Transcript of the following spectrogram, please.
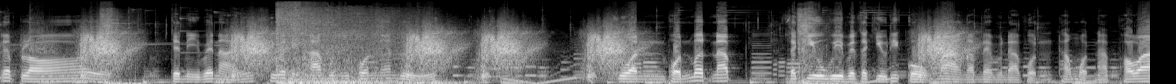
เรียบร้อย จะหนีไปไหนคิดว่าหนีข้ามคุณนิพนนั่นหรือ ส่วนผลมืดนะครับสกิล V เป็นสกิลที่โกงมากนะครับในบรรดาผลทั้งหมดนะครับเพราะว่า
